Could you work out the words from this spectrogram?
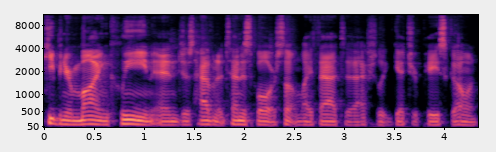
keeping your mind clean and just having a tennis ball or something like that to actually get your pace going.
